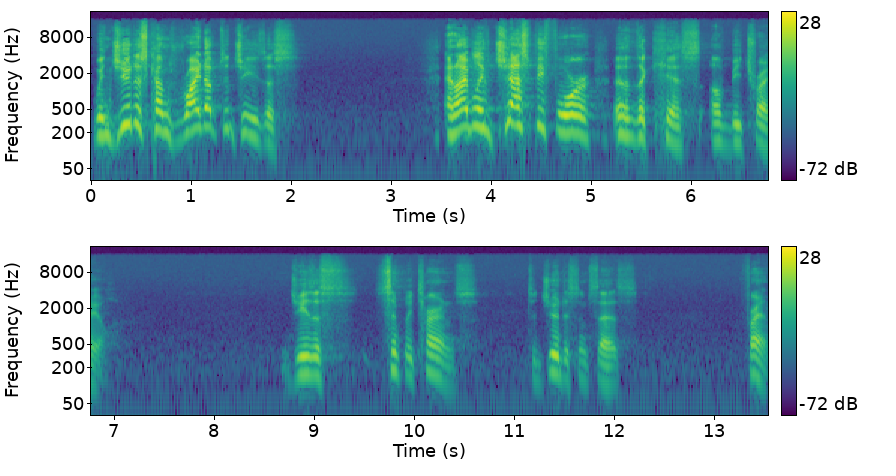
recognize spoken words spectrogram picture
When Judas comes right up to Jesus, and I believe just before uh, the kiss of betrayal, Jesus simply turns to Judas and says, Friend,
